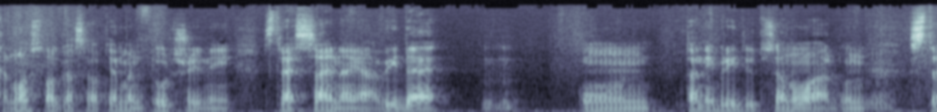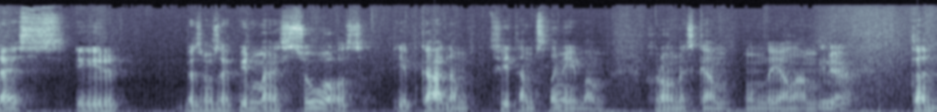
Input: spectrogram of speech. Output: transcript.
ka noslogā savu ķermeni tur šī stresainajā vidē. Mm -hmm. Un tādā brīdī tu sev noārdi. Un yeah. stress ir bezmazliet pirmais solis jebkādam citam slimībām kroniskām un lielām. Yeah. Tad,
